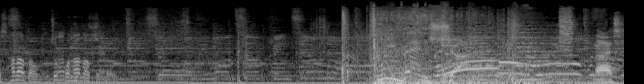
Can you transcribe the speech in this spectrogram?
나이스 하나 더. 무조건 하나 더. 나이스.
